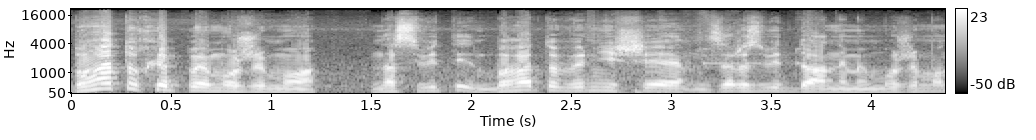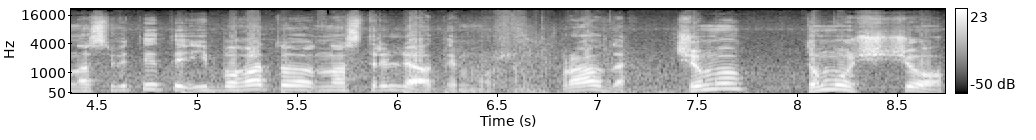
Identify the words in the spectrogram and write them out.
багато ХП можемо насвітити. Багато, верніше, за розвідданими можемо насвітити і багато настріляти можемо. Правда? Чому? Тому що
